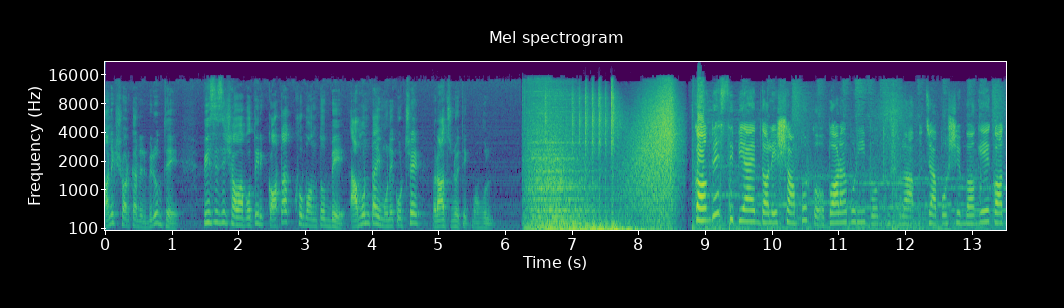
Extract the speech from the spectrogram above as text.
মানিক সরকারের বিরুদ্ধে পিসিসি সভাপতির কটাক্ষ মন্তব্যে এমনটাই মনে করছে রাজনৈতিক মহল। কংগ্রেস সিপিআইএম দলের সম্পর্ক বরাবরই বন্ধু সুলভ যা পশ্চিমবঙ্গে গত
